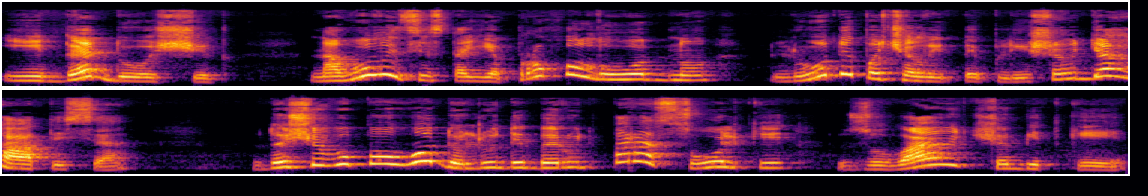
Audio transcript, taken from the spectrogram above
і йде дощик. На вулиці стає прохолодно, люди почали тепліше одягатися. В дощову погоду люди беруть парасольки, взувають чобітки.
